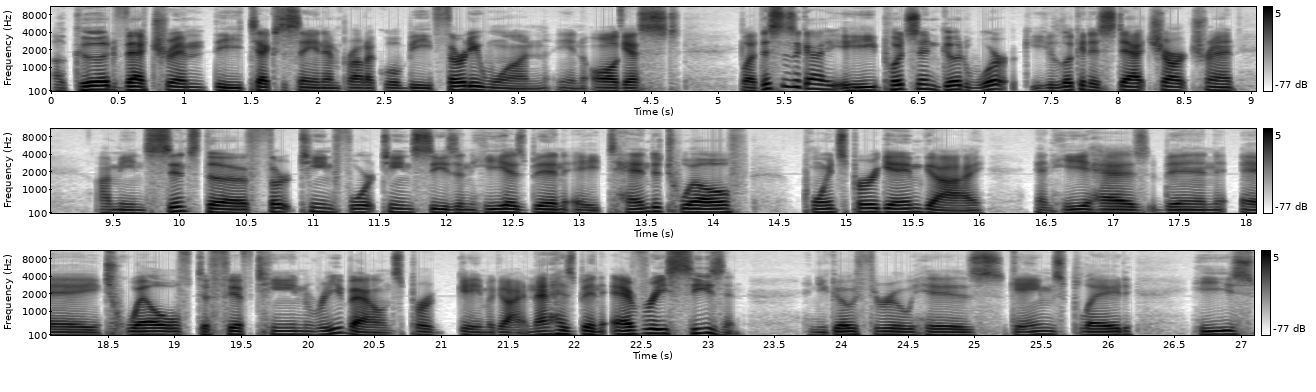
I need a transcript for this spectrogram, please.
a good veteran. The Texas A&M product will be 31 in August. But this is a guy, he puts in good work. You look at his stat chart, Trent. I mean, since the 13 14 season, he has been a 10 to 12 points per game guy, and he has been a 12 to 15 rebounds per game guy. And that has been every season. And you go through his games played, he's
